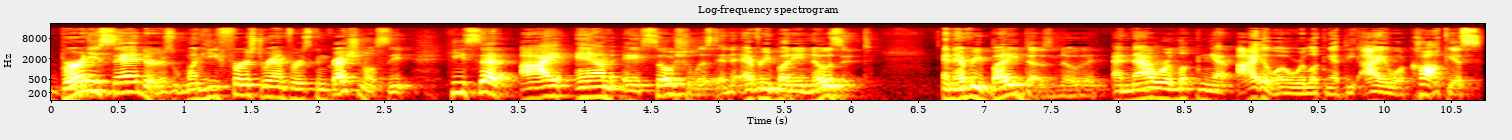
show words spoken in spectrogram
Bernie Sanders, when he first ran for his congressional seat, he said, I am a socialist, and everybody knows it. And everybody does know it. And now we're looking at Iowa, we're looking at the Iowa caucus,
